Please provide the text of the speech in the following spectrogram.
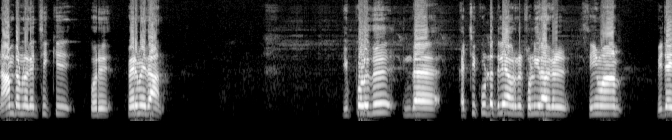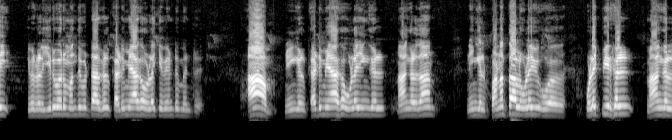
நாம் தமிழர் கட்சிக்கு ஒரு பெருமைதான். இப்பொழுது இந்த கட்சி கூட்டத்திலே அவர்கள் சொல்கிறார்கள் சீமான் விஜய் இவர்கள் இருவரும் வந்துவிட்டார்கள் கடுமையாக உழைக்க வேண்டும் என்று. ஆம் நீங்கள் கடுமையாக உழையுங்கள் நாங்கள் தான். நீங்கள் பணத்தால் உழை உழைப்பீர்கள் நாங்கள்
